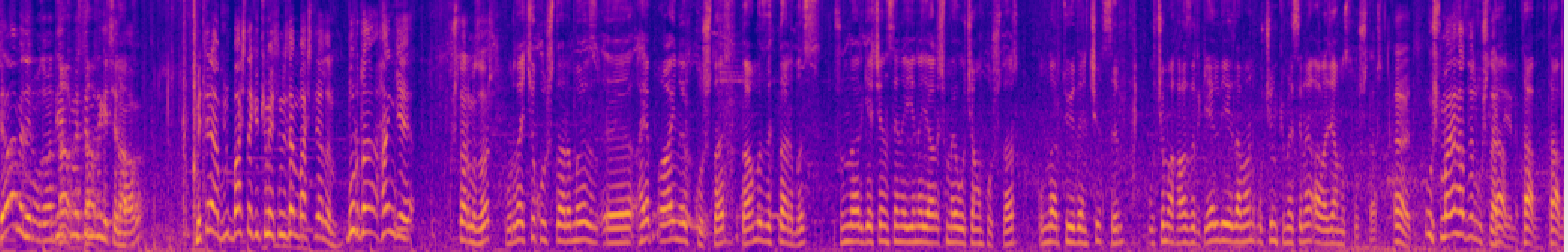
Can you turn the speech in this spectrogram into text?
Devam edelim o zaman. Diğer Tabii, kümeslerimize tabii, geçelim tabii. abi. Metin abi şu baştaki kümesimizden başlayalım. Burada hangi kuşlarımız var? Buradaki kuşlarımız e, hep aynı ırk kuşlar. Damızlıklarımız. Şunlar geçen sene yine yarışmaya uçan kuşlar. Bunlar tüyden çıksın. Uçuma hazır geldiği zaman uçum kümesine alacağımız kuşlar. Evet. Uçmaya hazır kuşlar Tabii diyelim. tabii tabii.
